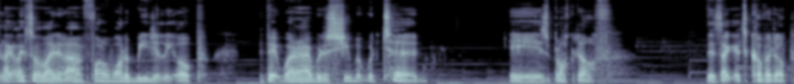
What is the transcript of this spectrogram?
like like some of mine, if I follow one immediately up, the bit where I would assume it would turn is blocked off. It's like it's covered up,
